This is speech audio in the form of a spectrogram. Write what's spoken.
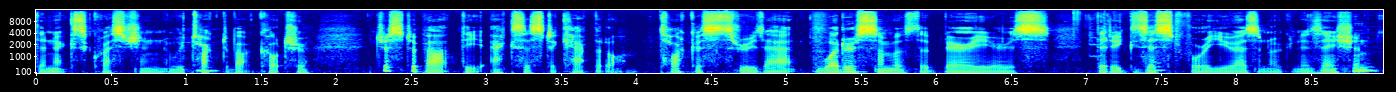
the next question. We talked about culture, just about the access to capital. Talk us through that. What are some of the barriers that exist for you as an organization,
